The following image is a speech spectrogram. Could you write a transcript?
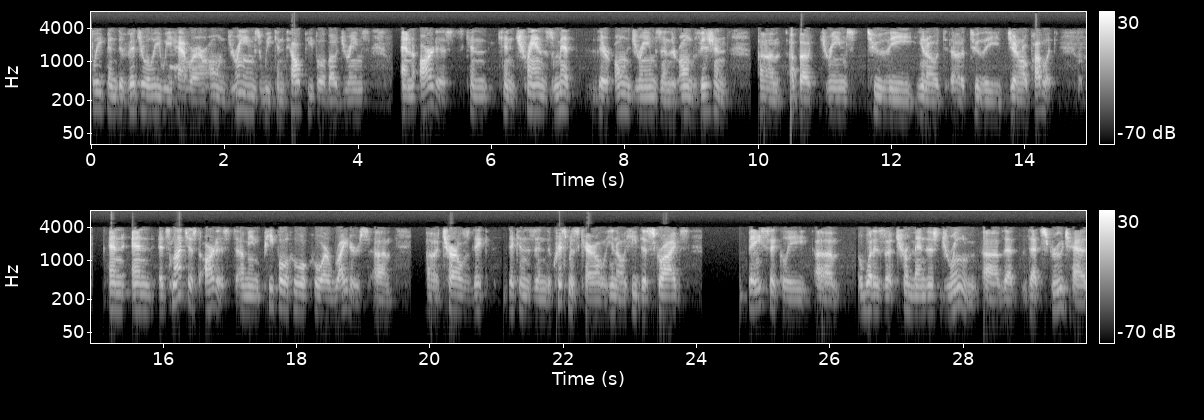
sleep individually. We have our own dreams. We can tell people about dreams, and artists can can transmit their own dreams and their own vision um, about dreams to the you know uh, to the general public and and it's not just artists. I mean, people who who are writers. Um, Charles Dick, Dickens in The Christmas Carol, you know, he describes basically um, what is a tremendous dream uh, that that Scrooge has,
